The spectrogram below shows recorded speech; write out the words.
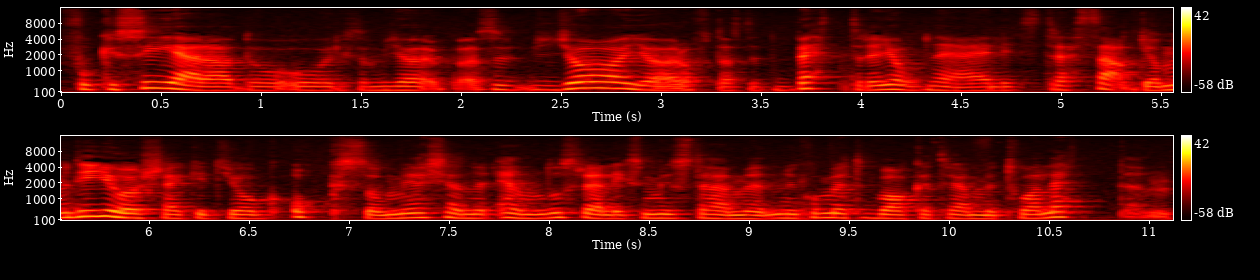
fokuserad och, och liksom gör, alltså jag gör oftast ett bättre jobb när jag är lite stressad. Ja, men det gör säkert jag också. Men jag känner ändå sådär liksom just det här med, nu kommer jag tillbaka till det här med toaletten.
